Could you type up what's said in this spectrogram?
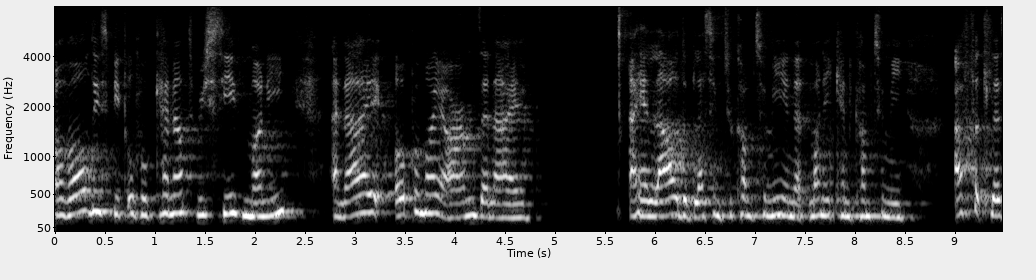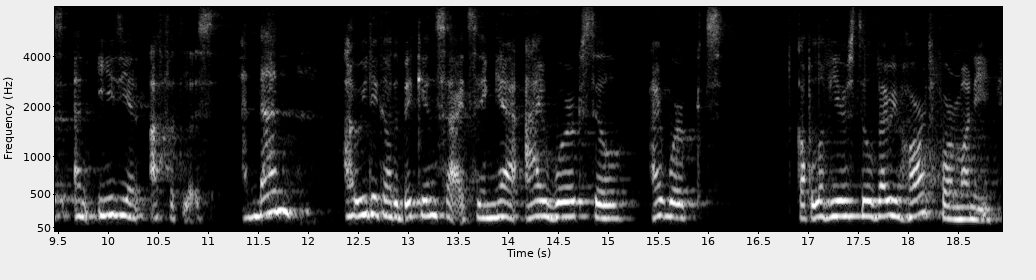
of all these people who cannot receive money. And I open my arms and I I allow the blessing to come to me and that money can come to me effortless and easy and effortless. And then I really got a big insight saying, yeah, I work still, I worked couple of years still very hard for money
